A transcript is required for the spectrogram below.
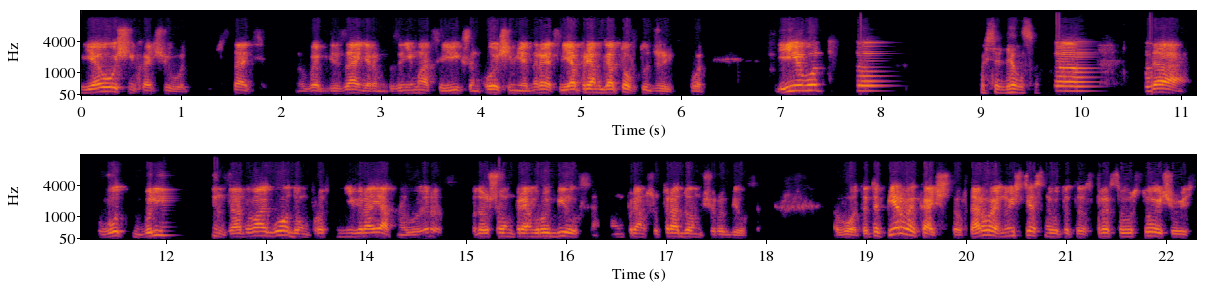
я очень хочу вот стать веб-дизайнером, заниматься UX, очень мне нравится. Я прям готов тут жить. Вот. И вот... Э, Поселился. Э, да. Вот, блин, за два года он просто невероятно вырос, потому что он прям рубился. Он прям с утра до ночи рубился. Вот, это первое качество. Второе, ну, естественно, вот эта стрессоустойчивость,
